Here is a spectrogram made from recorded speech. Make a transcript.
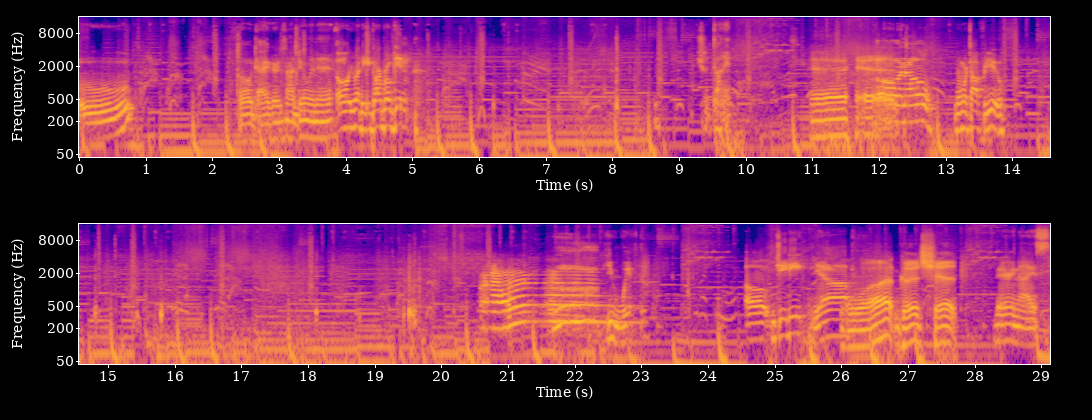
Ooh. Oh, Dagger's not doing it. Oh, you're about to get guard broken. Should have done it. Oh no! No more top for you. you whiffed it. Oh, GD. Yup. What? Good shit. Very nice.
